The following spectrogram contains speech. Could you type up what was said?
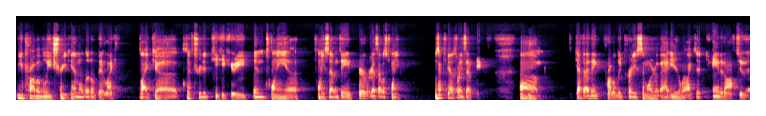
you probably treat him a little bit like like uh, Cliff treated KeKe Coutee in 20, uh, 2017, or I guess that was 20. Was that, yeah, it was 2017. Um, yeah, I th- I think probably pretty similar to that year where like you hand it off to him,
